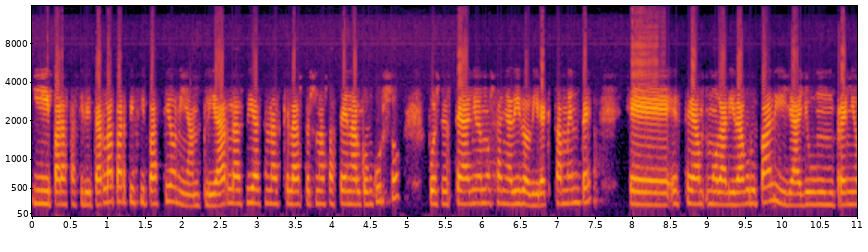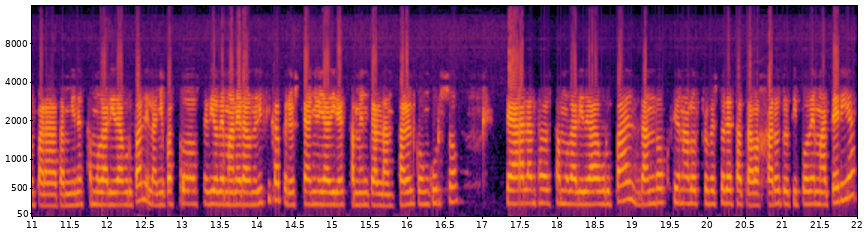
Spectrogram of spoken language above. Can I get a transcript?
Y para facilitar la participación y ampliar las vías en las que las personas acceden al concurso, pues este año hemos añadido directamente eh, esta modalidad grupal y ya hay un premio para también esta modalidad grupal. El año pasado se dio de manera honorífica, pero este año ya directamente al lanzar el concurso se ha lanzado esta modalidad grupal, dando opción a los profesores a trabajar otro tipo de materias,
